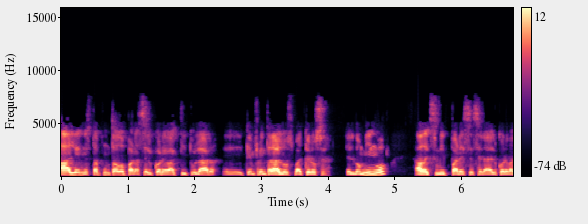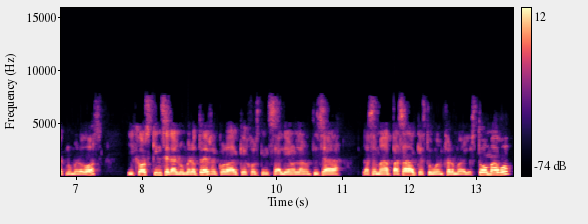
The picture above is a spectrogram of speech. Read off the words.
Allen está apuntado para ser el coreback titular eh, que enfrentará a los vaqueros el domingo. Alex Smith parece será el coreback número 2 y Hoskins será el número 3. Recordar que Hoskins salieron la noticia la semana pasada que estuvo enfermo del estómago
